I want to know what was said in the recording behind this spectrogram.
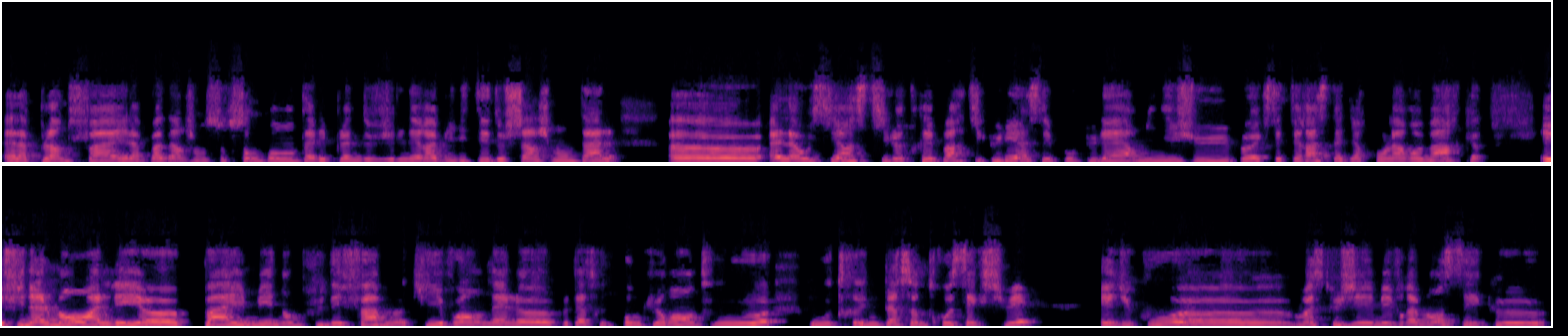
elle a plein de failles, elle n'a pas d'argent sur son compte, elle est pleine de vulnérabilité, de charge mentale. Euh, elle a aussi un style très particulier, assez populaire, mini-jupe, etc. C'est-à-dire qu'on la remarque. Et finalement, elle n'est euh, pas aimée non plus des femmes qui voient en elle euh, peut-être une concurrente ou, ou une personne trop sexuée. Et du coup, moi, ce que j'ai aimé vraiment, c'est que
